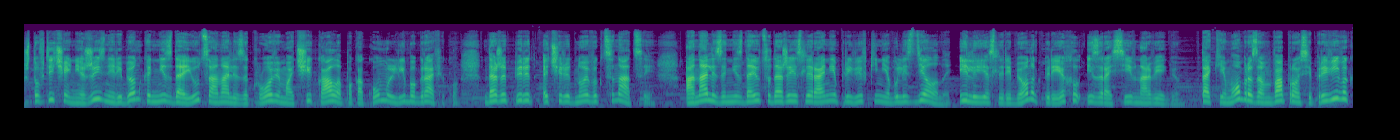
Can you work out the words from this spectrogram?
«что в течение жизни ребенка не сдаются анализы крови, мочи, кала по какому-либо графику, даже перед очередной вакцинацией. Анализы не сдаются даже если ранее прививки не были сделаны или если ребенок переехал из России в Норвегию. Таким образом, в вопросе прививок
